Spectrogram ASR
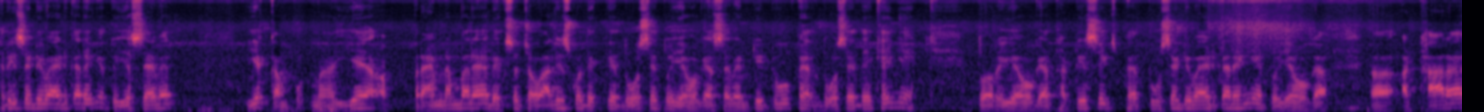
थ्री से डिवाइड करेंगे तो ये सेवन ये कम ये प्राइम नंबर है, अब एक सौ चौवालीस को देखते हैं दो से तो ये हो गया सेवेंटी टू फिर दो से देखेंगे तो ये हो गया थर्टी सिक्स फिर टू से डिवाइड करेंगे तो ये होगा अट्ठारह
